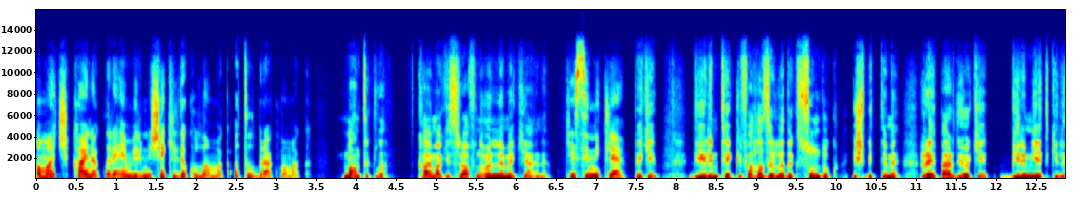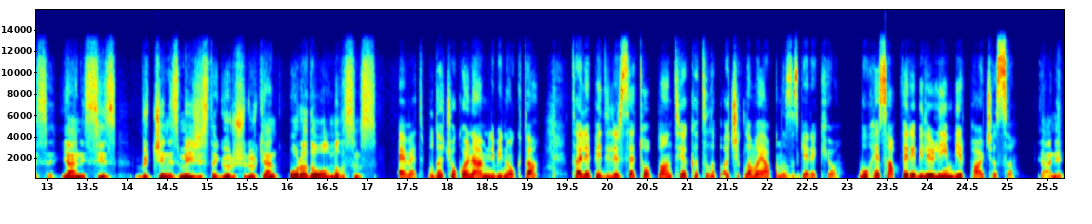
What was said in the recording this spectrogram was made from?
Amaç kaynakları en verimli şekilde kullanmak, atıl bırakmamak. Mantıklı. Kaymak israfını önlemek yani. Kesinlikle. Peki, diyelim teklifi hazırladık, sunduk, iş bitti mi? Rehber diyor ki, birim yetkilisi, yani siz, bütçeniz mecliste görüşülürken orada olmalısınız. Evet, bu da çok önemli bir nokta. Talep edilirse toplantıya katılıp açıklama yapmanız gerekiyor. Bu hesap verebilirliğin bir parçası. Yani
